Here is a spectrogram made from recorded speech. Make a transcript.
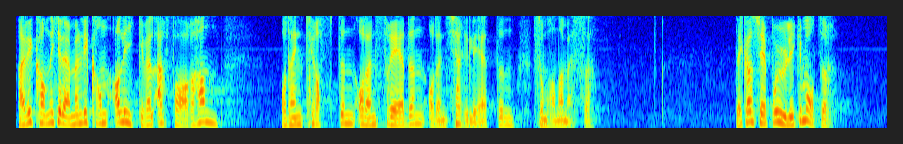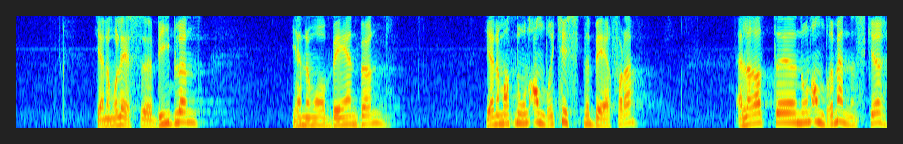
Nei, vi kan ikke det, Men vi kan allikevel erfare han og den kraften og den freden og den kjærligheten som han har med seg. Det kan skje på ulike måter. Gjennom å lese Bibelen, gjennom å be en bønn, gjennom at noen andre kristne ber for deg, eller at eh, noen andre mennesker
